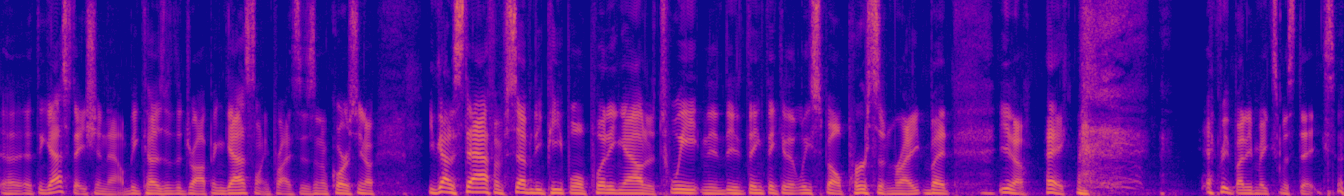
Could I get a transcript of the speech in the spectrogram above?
uh, at the gas station now because of the drop in gasoline prices. And of course you know you've got a staff of 70 people putting out a tweet and you think they can at least spell person right? But you know hey everybody makes mistakes.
